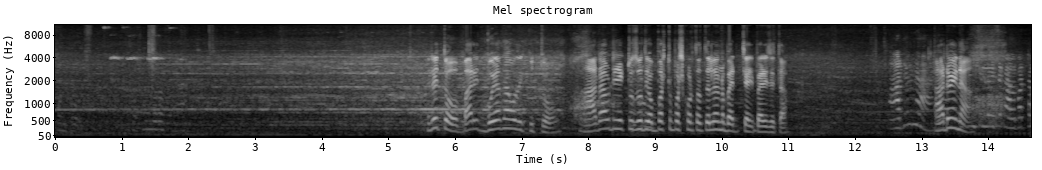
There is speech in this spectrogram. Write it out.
সুন্দর। এটাই তো বাড়ির বইয়া থাকো দেখি তো। একটু যদি অভ্যাস টভ্যাস করতে তাহলে না চাই বাইরে যেতাম আডই না আডই না। চিলাইছে কালবাটা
